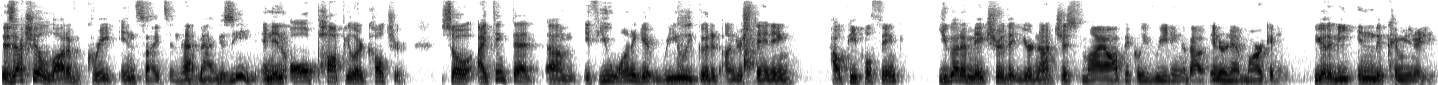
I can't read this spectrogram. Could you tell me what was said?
There's actually a lot of great insights in that magazine and in all popular culture. So I think that um, if you want to get really good at understanding how people think, you got to make sure that you're not just myopically reading about internet marketing. You got to be in the community.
